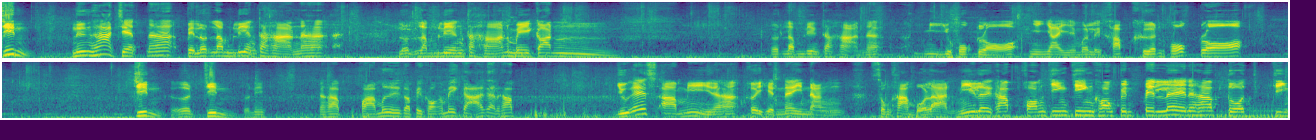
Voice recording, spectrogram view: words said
จิน157 นะฮะ เป็นรถลำเลียงทหารนะฮะ รถลำเลียงทหารอเมริกัน รถลำเลียงทหารนะ มีอยู่หกล้อใหญ่ๆมาเลยครับเขื่อนหกล้อ จินเออจินตัวนี้นะครับ ขวามือก็เป็นของอเมริกากันครับ US Army นะฮะเคยเห็นในหนังสงครามโบราณนี่เลยครับของจริง ๆ ของเป็นๆเลยนะครับ ตัวจริง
